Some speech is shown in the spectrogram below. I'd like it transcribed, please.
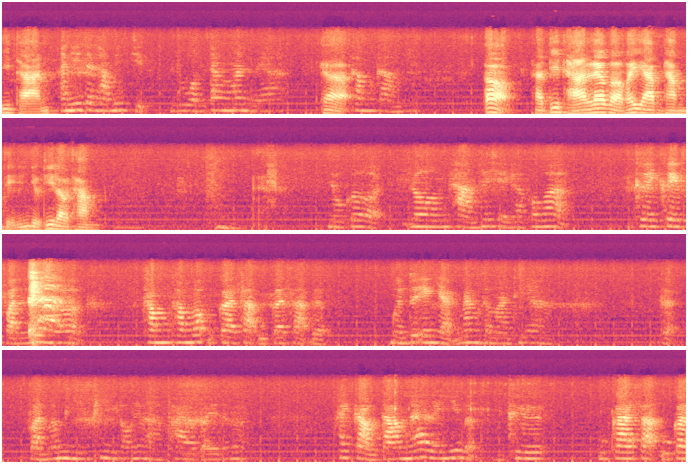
ธิษฐาน อันนี้จะทำให้จิตรวมตั้งมั่นไหมคะก็คำกรรมก็อธิษฐานแล้วก็พยายามทำสิอยู่ที่เราทำหนูก็ลองถามเฉยๆค่ะเพราะว่า เคยเคยฝันเรื่องว่า คำคำว่าอุกาสะอุกาสะแบบ เหมือนตัวเองอยากนั่งสมาธิอะแต่ฝันว่ามีพี่เขาเนี่ยค่ะพาไปแล้วแบบให้กล่าวตามนะอะไรอย่างนี้แบบ คืออุกาสะอุกา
